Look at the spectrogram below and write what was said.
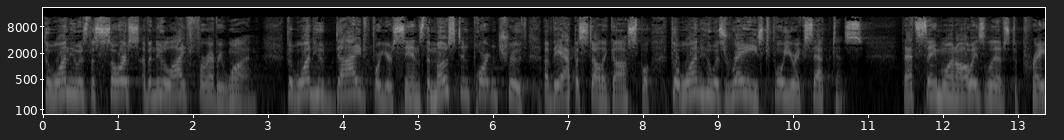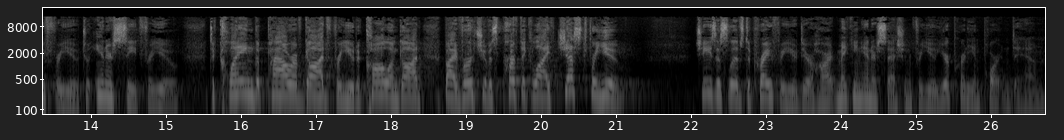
the one who is the source of a new life for everyone, the one who died for your sins, the most important truth of the apostolic gospel, the one who was raised for your acceptance. That same one always lives to pray for you, to intercede for you, to claim the power of God for you, to call on God by virtue of his perfect life just for you. Jesus lives to pray for you, dear heart, making intercession for you. You're pretty important to him.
